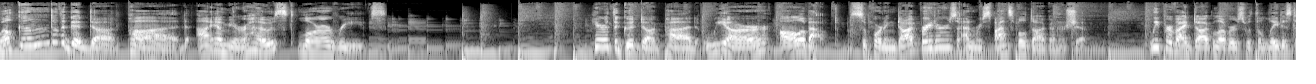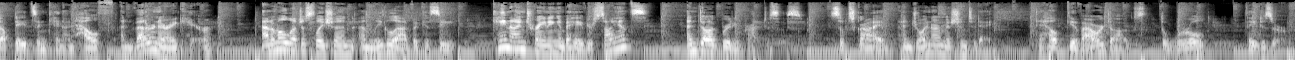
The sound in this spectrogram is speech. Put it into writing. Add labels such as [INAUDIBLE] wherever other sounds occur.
Welcome to the Good Dog Pod. I am your host, Laura Reeves. Here at the Good Dog Pod, we are all about supporting dog breeders and responsible dog ownership. We provide dog lovers with the latest updates in canine health and veterinary care, animal legislation and legal advocacy, canine training and behavior science, and dog breeding practices. Subscribe and join our mission today to help give our dogs the world they deserve.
